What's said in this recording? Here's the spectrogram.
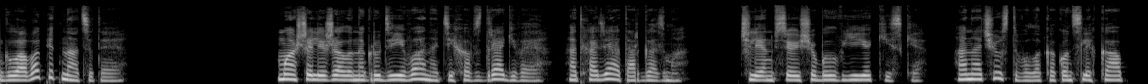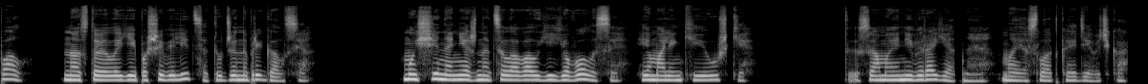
Глава 15. Маша лежала на груди Ивана, тихо вздрагивая, отходя от оргазма. Член все еще был в ее киске. Она чувствовала, как он слегка опал, но стоило ей пошевелиться, тут же напрягался. Мужчина нежно целовал ее волосы и маленькие ушки. «Ты самая невероятная, моя сладкая девочка».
